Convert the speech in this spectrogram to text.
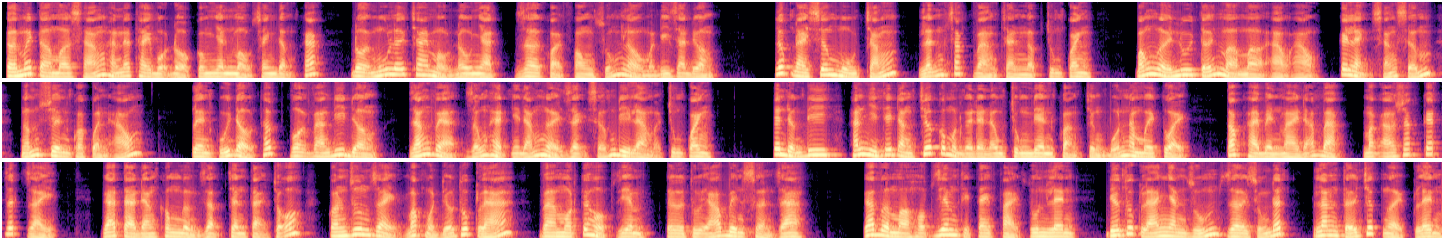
Trời mới tờ mờ sáng hắn đã thay bộ đồ công nhân màu xanh đậm khác, đội mũ lưỡi chai màu nâu nhạt, rời khỏi phòng xuống lầu mà đi ra đường. Lúc này sương mù trắng, lẫn sắc vàng tràn ngập chung quanh, bóng người lui tới mờ mờ ảo ảo, cây lạnh sáng sớm ngấm xuyên qua quần áo. Lên cúi đầu thấp vội vàng đi đường, dáng vẻ giống hệt như đám người dậy sớm đi làm ở chung quanh. Trên đường đi, hắn nhìn thấy đằng trước có một người đàn ông trung niên khoảng chừng 4-50 tuổi, tóc hai bên mai đã bạc, mặc áo jacket rất dày. Gã ta đang không ngừng dậm chân tại chỗ, còn run rẩy móc một điếu thuốc lá và một cái hộp diêm từ túi áo bên sườn ra. Gã vừa mở hộp diêm thì tay phải run lên, điếu thuốc lá nhăn rúm rơi xuống đất, lăn tới trước người lên.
